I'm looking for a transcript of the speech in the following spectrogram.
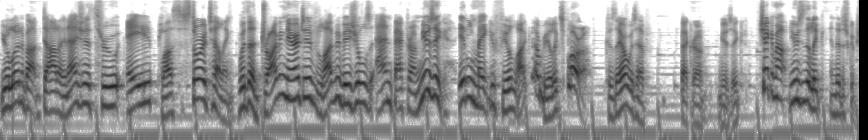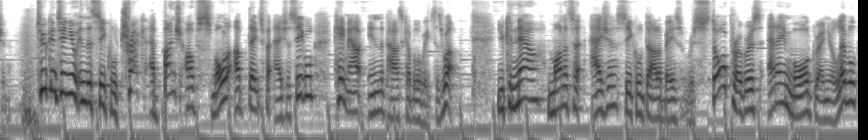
You'll learn about data in Azure through A plus storytelling. With a driving narrative, lively visuals, and background music, it'll make you feel like a real explorer, because they always have background music. Check them out using the link in the description. To continue in the SQL track, a bunch of smaller updates for Azure SQL came out in the past couple of weeks as well. You can now monitor Azure SQL Database restore progress at a more granular level,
